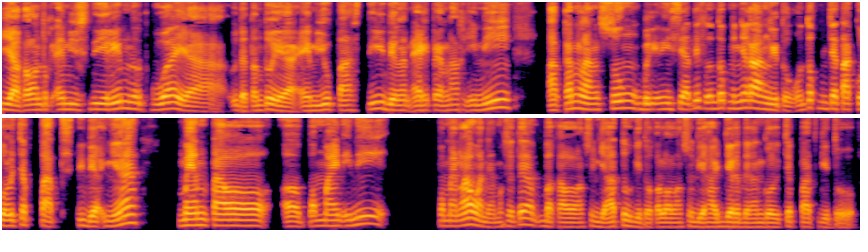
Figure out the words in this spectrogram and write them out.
Iya, kalau untuk MU sendiri menurut gua ya udah tentu ya MU pasti dengan Erik Ten Hag ini akan langsung berinisiatif untuk menyerang gitu, untuk mencetak gol cepat. Setidaknya mental eh, pemain ini pemain lawan ya, maksudnya bakal langsung jatuh gitu kalau langsung dihajar dengan gol cepat gitu.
